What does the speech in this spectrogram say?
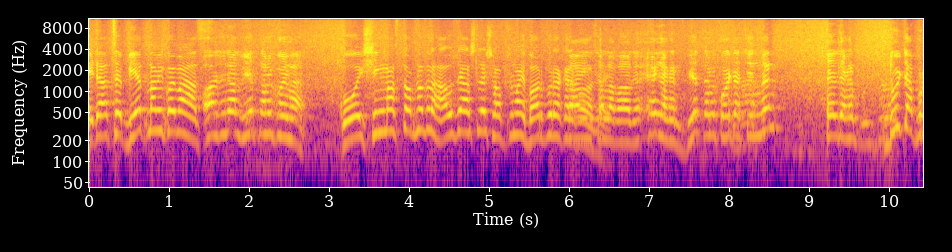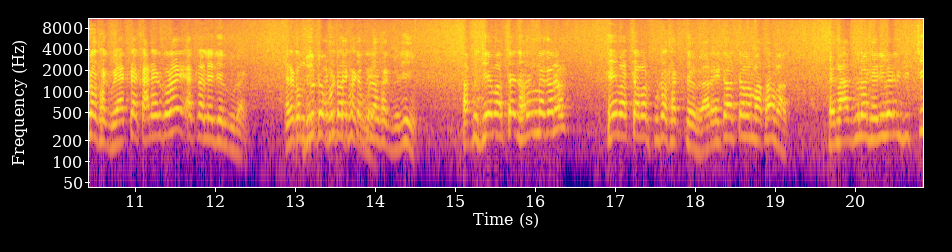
এটা হচ্ছে ভিয়েতনামি কই মাছ? অরিজিনাল ভিয়েতনামি কই মাছ? কই শিং মাছ তো আপনাদের হাউসে আসলে সবসময় ভরপুর আকারে পাওয়া যায়। ইনশাল্লাহ পাওয়া যায়। এই দেখেন ভিয়েতনামি কয়টা চিনবেন? এই দেখেন দুইটা ফুটা থাকবে একটা কানের গোড়ায় একটা লেজের গোড়ায়। এরকম দুটো ফুটো একটা থাকবে। ফুটা থাকবে জি। আপনি যে মাছটাই ধরেন না কেন সেই মাছটা আমার ফুটা থাকতে হবে। আর এটা হচ্ছে আমার মাথার মাছ। এই মাছগুলো ডেলিভারি দিচ্ছি।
